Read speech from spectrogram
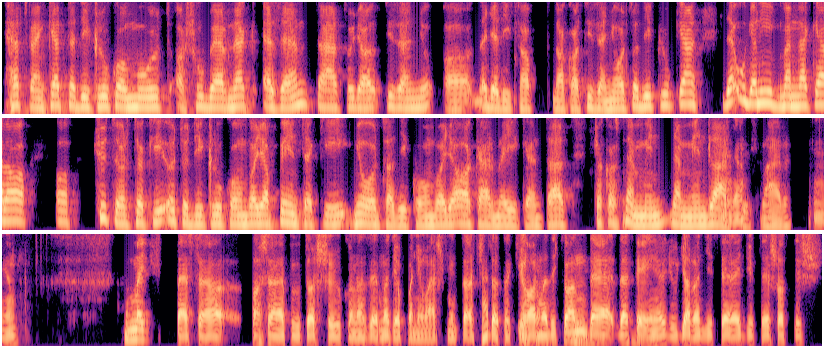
72. lukon múlt a Schubernek ezen, tehát hogy a, 18, a negyedik napnak a 18. lukján, de ugyanígy mennek el a, a csütörtöki ötödik lukon, vagy a pénteki nyolcadikon, vagy a akármelyiken, tehát csak azt nem mind, nem mind látjuk Igen. már. Igen. Meg persze a vasárnapi utolsó lyukon azért nagyobb a nyomás, mint a csütörtöki hát, harmadikon, de, de tény, hogy ugyanannyit ér együtt, és ott is.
